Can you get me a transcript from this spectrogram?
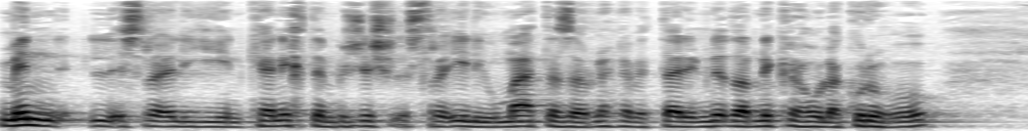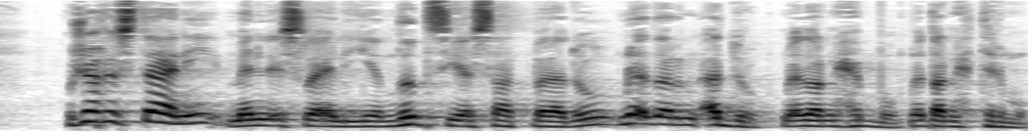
من الإسرائيليين كان يخدم بالجيش الإسرائيلي وما اعتذر ونحن بالتالي بنقدر نكرهه لكرهه. وشخص ثاني من الإسرائيليين ضد سياسات بلده بنقدر نقدره بنقدر نحبه بنقدر نحترمه.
